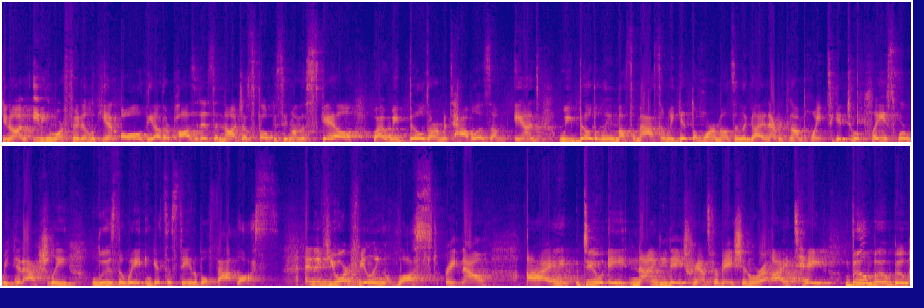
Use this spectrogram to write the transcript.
You know, I'm eating more food and looking at all the other positives and not just focusing on the scale while we build our metabolism and we build a lean muscle mass and we get the hormones in the gut and everything on point to get to a place where we could actually lose the weight and get sustainable fat loss. And if you're feeling lost right now, I do a 90 day transformation where I take boom, boom, boom,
